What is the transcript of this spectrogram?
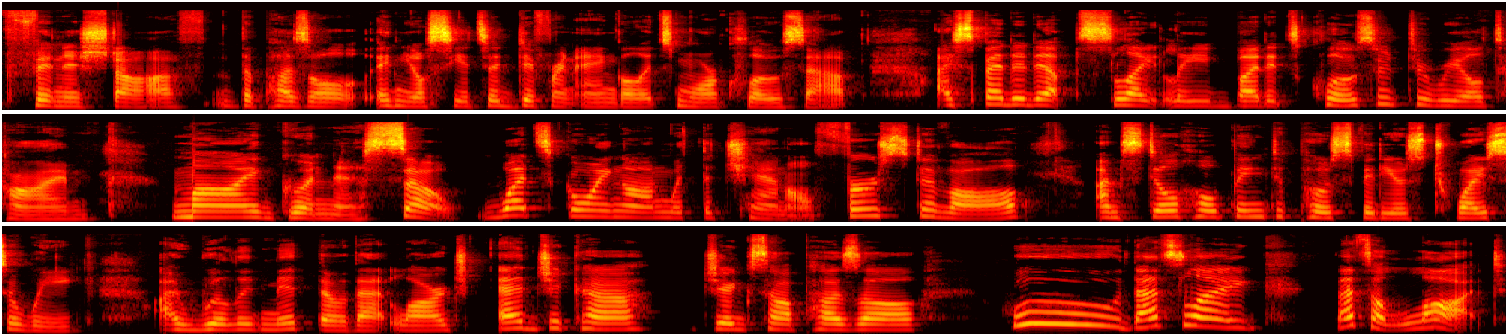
finished off the puzzle. And you'll see it's a different angle, it's more close up. I sped it up slightly, but it's closer to real time. My goodness. So, what's going on with the channel? First of all, I'm still hoping to post videos twice a week. I will admit, though, that large Educa jigsaw puzzle. Whoo, that's like, that's a lot.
